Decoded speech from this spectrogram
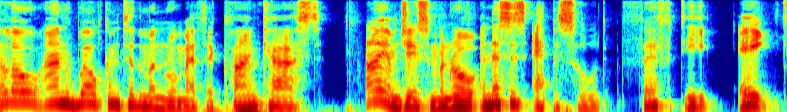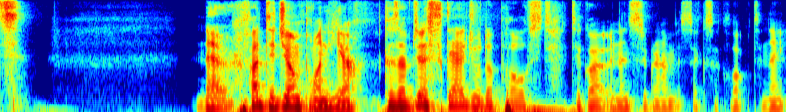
Hello and welcome to the Monroe Method Clancast. I am Jason Monroe and this is episode 58. Now, I've had to jump on here because I've just scheduled a post to go out on Instagram at 6 o'clock tonight.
